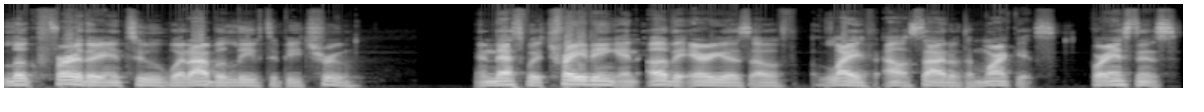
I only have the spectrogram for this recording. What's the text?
look further into what I believe to be true. And that's with trading and other areas of life outside of the markets. For instance,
